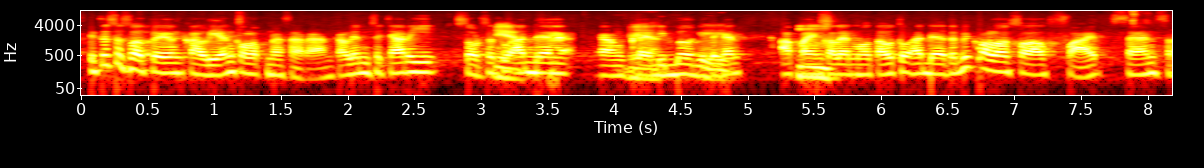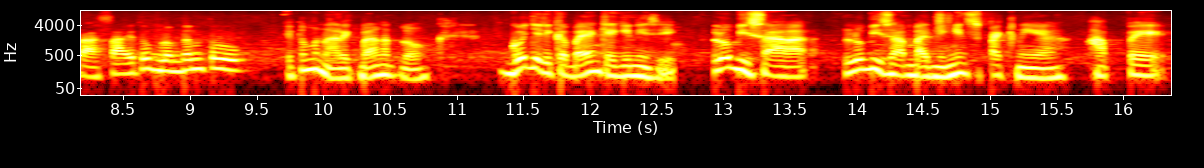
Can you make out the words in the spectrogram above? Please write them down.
itu sesuatu yang kalian kalau penasaran, kalian bisa cari source itu Iya. ada yang kredibel gitu Hmm. kan. Apa yang Hmm. kalian mau tahu tuh ada, tapi kalau soal vibe, sense, rasa itu belum tentu. Itu menarik banget loh. Gue jadi kebayang kayak gini sih. Lu bisa lu bisa bandingin spek nih ya. HP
